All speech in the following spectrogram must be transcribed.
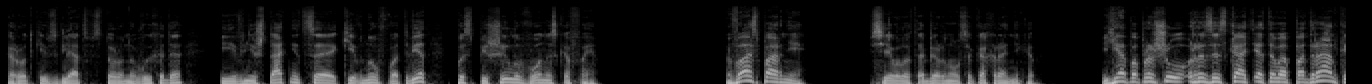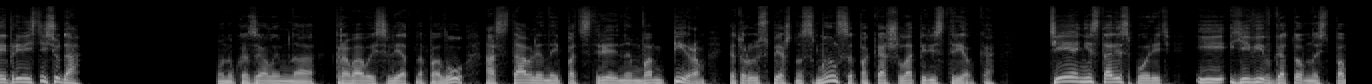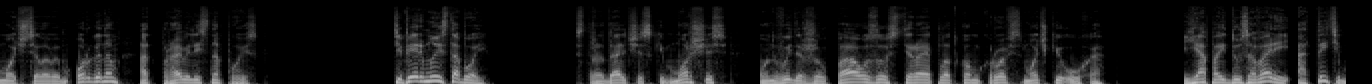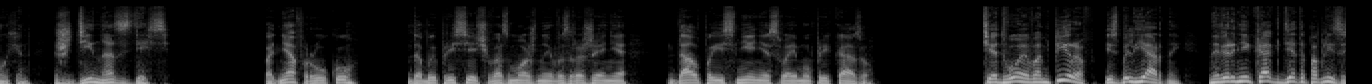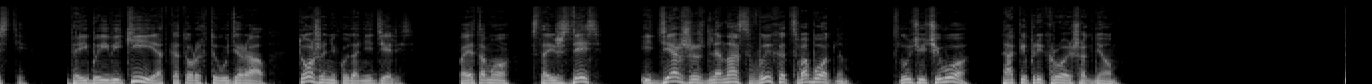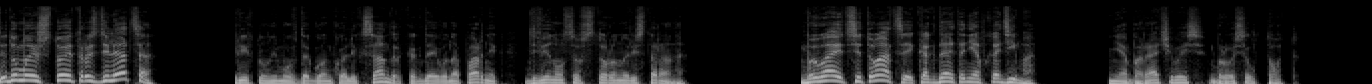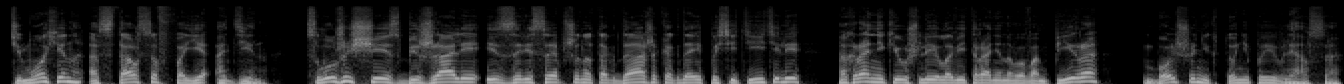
Короткий взгляд в сторону выхода, и внештатница, кивнув в ответ, поспешила вон из кафе. «Вас, парни!» — Всеволод обернулся к охранникам. «Я попрошу разыскать этого подранка и привести сюда!» Он указал им на кровавый след на полу, оставленный подстреленным вампиром, который успешно смылся, пока шла перестрелка. Те не стали спорить и, явив готовность помочь силовым органам, отправились на поиск. «Теперь мы с тобой!» Страдальчески морщась, он выдержал паузу, стирая платком кровь с мочки уха. «Я пойду за Варей, а ты, Тимохин, жди нас здесь». Подняв руку, дабы пресечь возможные возражения, дал пояснение своему приказу. «Те двое вампиров из бильярдной наверняка где-то поблизости, да и боевики, от которых ты удирал, тоже никуда не делись. Поэтому стоишь здесь и держишь для нас выход свободным, в случае чего так и прикроешь огнем. «Ты думаешь, стоит разделяться?» — крикнул ему вдогонку Александр, когда его напарник двинулся в сторону ресторана. «Бывают ситуации, когда это необходимо!» Не оборачиваясь, бросил тот. Тимохин остался в фойе один. Служащие сбежали из-за ресепшена тогда же, когда и посетители, охранники ушли ловить раненого вампира — больше никто не появлялся.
